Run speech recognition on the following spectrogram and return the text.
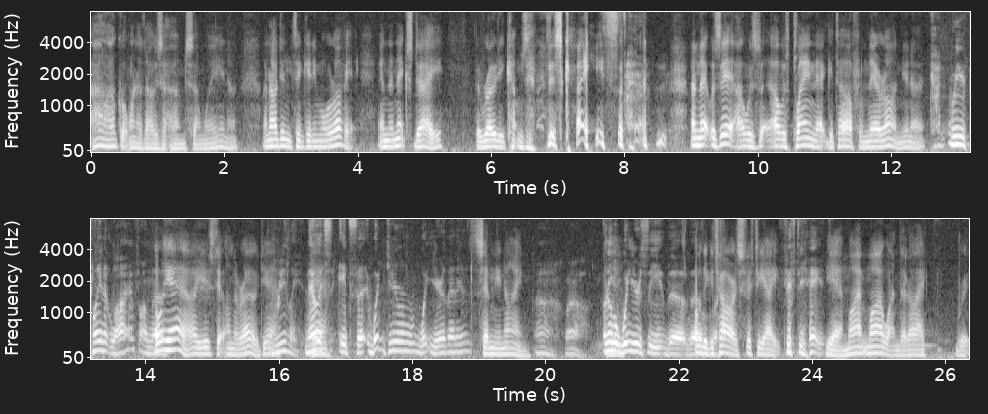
Oh, I've got one of those at home somewhere, you know. And I didn't think any more of it. And the next day, the roadie comes in with this case, and that was it. I was I was playing that guitar from there on, you know. God, were you playing it live on the? Oh yeah, I used it on the road. Yeah. Really? Now Yeah. it's it's uh, what do you remember what year that is? Seventy nine. Oh wow. Oh no, but Yeah. what year's the the, the Oh, the guitar is fifty eight. Fifty-eight. Yeah, my my one that I re-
